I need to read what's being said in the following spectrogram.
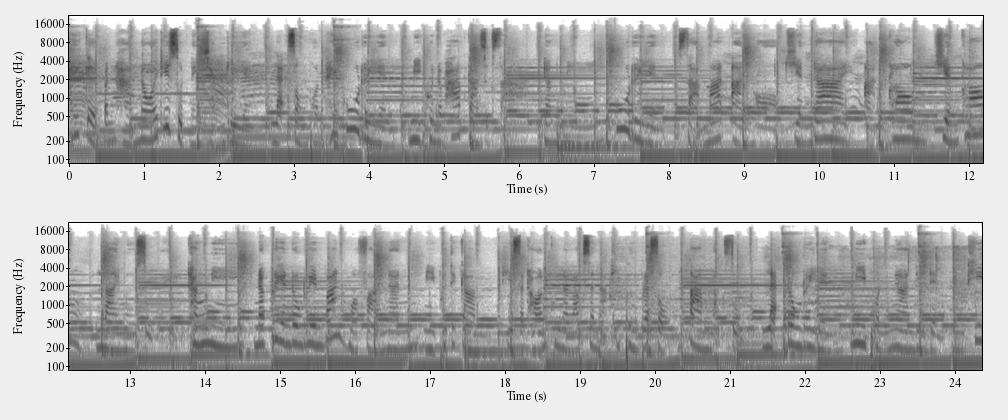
ให้เกิดปัญหาน้อยที่สุดในชั้นเรียน และส่งผลให้ผู้เรียนมีคุณภาพการศึกษา ดังนี้ ผู้เรียนสามารถอ่านออก เขียนได้ อ่านคล่อง เขียนคล่อง ลายมือสวย ทั้งนี้นักเรียนโรงเรียนบ้านหัวฝายนั้น มีพฤติกรรมที่สะท้อนคุณลักษณะที่พึงประสงค์ตามหลักสูตรและโรงเรียนมีผลงานดีเด่นเป็นที่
